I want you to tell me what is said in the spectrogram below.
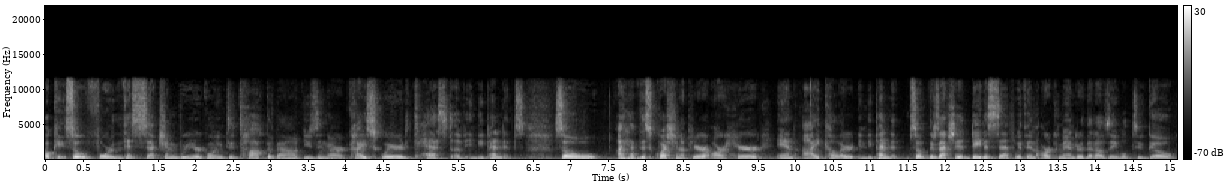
Okay, so for this section, we are going to talk about using our chi-squared test of independence. So I have this question up here, are hair and eye color independent? So there's actually a data set within R Commander that I was able to go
